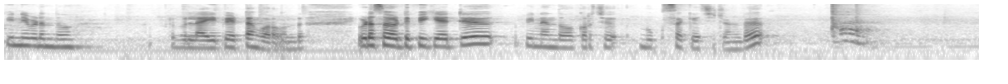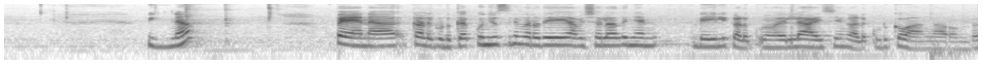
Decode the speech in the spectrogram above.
പിന്നെ ഇവിടെ എന്തോ ഇപ്പോൾ ലൈറ്റ് വെട്ടം കുറവുണ്ട്. ഇവിടെ സർട്ടിഫിക്കറ്റ് പിന്നെന്തോ കുറച്ച് ബുക്സൊക്കെ വെച്ചിട്ടുണ്ട്. പിന്നെ പേന കളിക്കുടുക്ക കുഞ്ഞുസിന് വെറുതെ ആവശ്യമില്ലാതെ ഞാൻ ഡെയിലി കളി എല്ലാ ആഴ്ചയും കളിക്കുടുക്ക വാങ്ങാറുണ്ട്.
